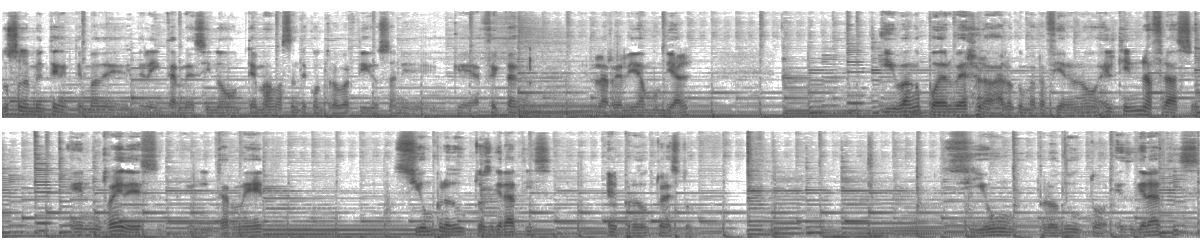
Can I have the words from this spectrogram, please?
No solamente en el tema de, la internet, sino en temas bastante controvertidos que afectan la realidad mundial y van a poder ver a lo que me refiero. ¿no? Él tiene una frase en redes, en internet, si un producto es gratis, el producto eres tú. Si un producto es gratis,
